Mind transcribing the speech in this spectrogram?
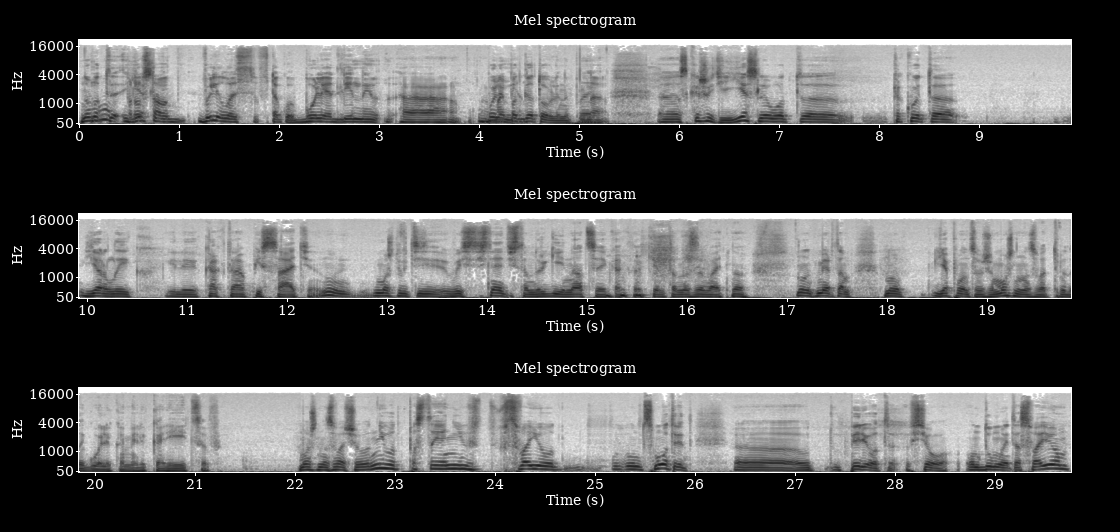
Ну, ну вот просто если... вылилось в такой более длинный э, более момент. подготовленный проект. Да. Э, скажите, если вот э, какой-то ярлык или как-то описать. Ну, может быть, вы стесняетесь там другие нации как-то кем-то называть, но, ну, например, там, ну, японцев же можно назвать трудоголиками или корейцев можно назвать, что они вот постоянно в свое, он смотрит э, вперед, все, он думает о своем,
